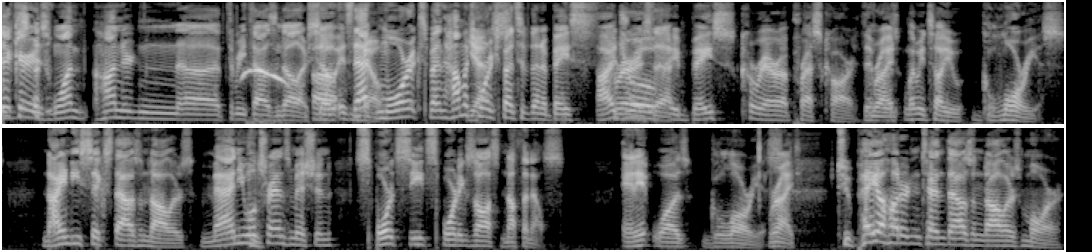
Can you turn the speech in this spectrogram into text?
sticker is one hundred and uh, three thousand dollars. So Uh, is that no. more expensive? How much more expensive than a base? I Carrera is drove that? a base Carrera press car that Right. was, let me tell you, glorious. Ninety-six thousand dollars, manual hmm. transmission, sport seats, sport exhaust, nothing else, and it was glorious. Right. To pay one hundred and ten thousand dollars more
